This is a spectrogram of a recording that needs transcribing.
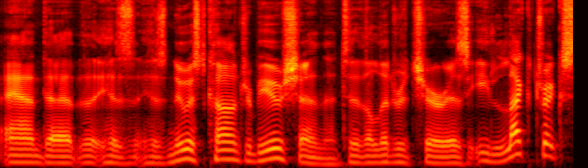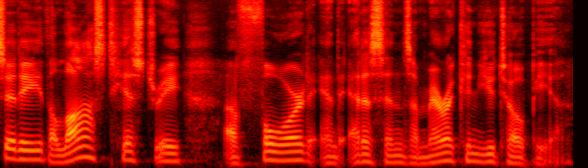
and uh, the, his, his newest contribution to the literature is Electric City The Lost History of Ford and Edison's American Utopia.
